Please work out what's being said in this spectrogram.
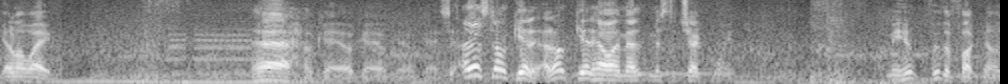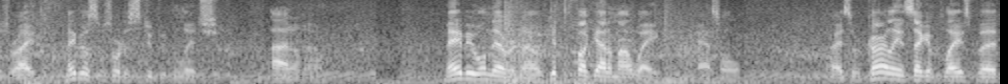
Get out of my way. Ah, okay, okay, okay, okay. I just don't get it. I don't get how I missed a checkpoint. I mean, who, who the fuck knows, right? Maybe it was some sort of stupid glitch. I don't know. Maybe we'll never know. Get the fuck out of my way, asshole. Alright, so we're currently in second place, but...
